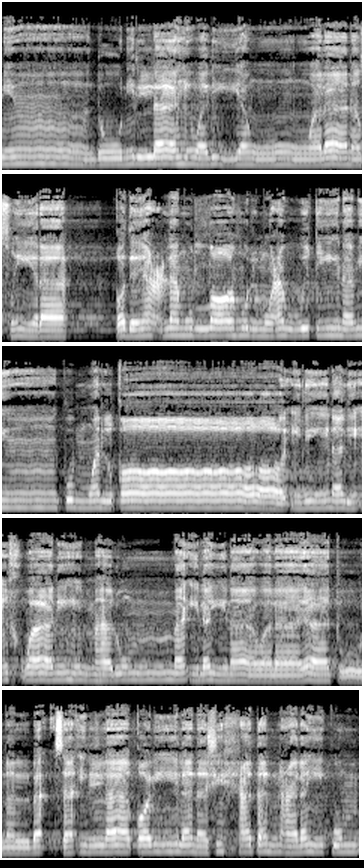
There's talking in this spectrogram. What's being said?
من دون الله وليا ولا نصيرا. قد يعلم الله المعوقين منكم والقائلين لإخوانهم هلم إلينا ولا ياتون البأس إلا قليلا نشحه عليكم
